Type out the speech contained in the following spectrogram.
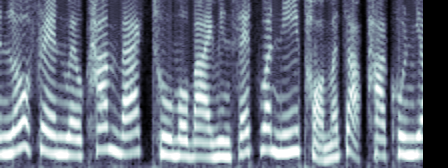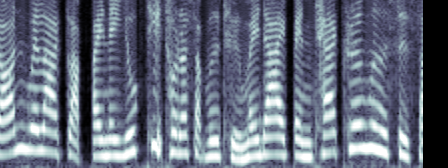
Hello friend welcome back to Mobile Mindset วันนี้ผมมาจะพาคุณย้อนเวลากลับไปในยุคที่โทรศัพท์มือถือไม่ได้เป็นแค่เครื่องมือสื่อส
